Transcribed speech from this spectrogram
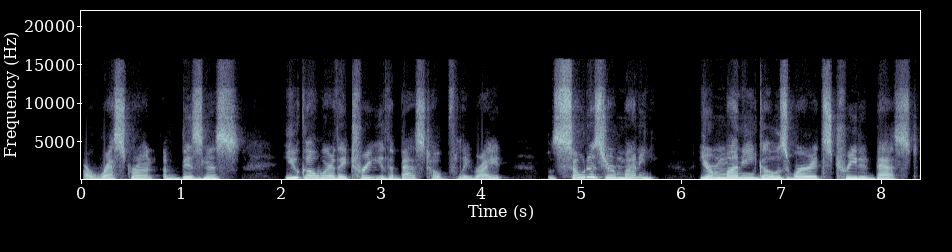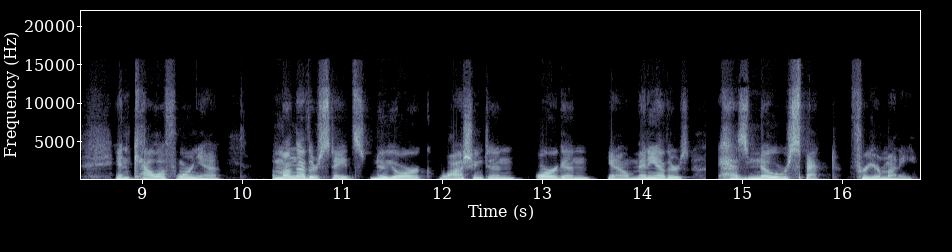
a restaurant, a business, you go where they treat you the best, hopefully, right? So does your money. Your money goes where it's treated best. In California, among other states, New York, Washington, Oregon, you know, many others, has no respect for your money.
